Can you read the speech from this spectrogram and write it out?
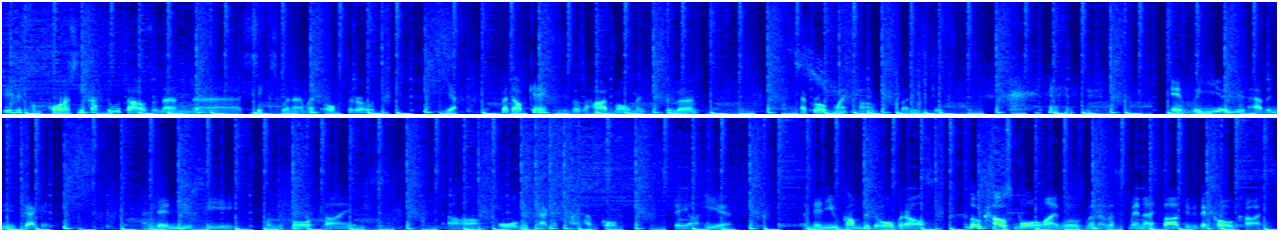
This is from Corsica 2006 when I went off the road. Yeah, but okay, it was a hard moment to learn. I broke my thumb, but it's fixed. Every year you have a new jacket. And then you see from the four times uh, all the jackets I have got. They are here. And then you come to the overalls. Look how small I was when I was when I started with the coal carts.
